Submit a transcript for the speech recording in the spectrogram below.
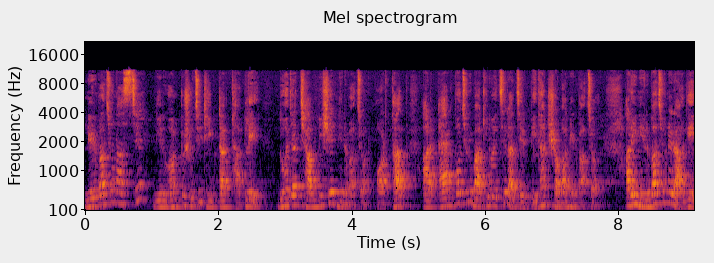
নির্বাচন আসছে নির্ঘণ্ট সূচি ঠিকঠাক থাকলে। দু হাজার নির্বাচন, অর্থাৎ আর এক বছর বাকি রয়েছে রাজ্যের বিধানসভা নির্বাচন। আর এই নির্বাচনের আগে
